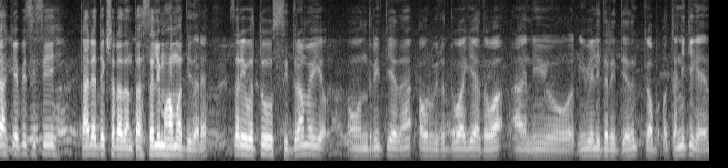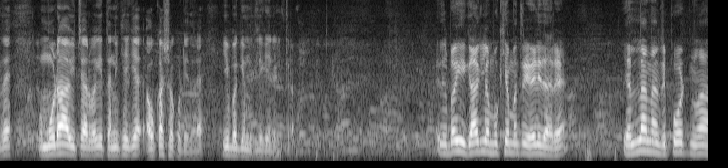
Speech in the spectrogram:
ಈಗ ಕೆ ಪಿ ಸಿ ಸಿ ಕಾರ್ಯಾಧ್ಯಕ್ಷರಾದಂತಹ ಸಲೀಂ ಅಹಮದ್ ಇದ್ದಾರೆ. ಸರ್, ಇವತ್ತು ಸಿದ್ದರಾಮಯ್ಯ ಒಂದು ರೀತಿಯಾದ ಅವ್ರ ವಿರುದ್ಧವಾಗಿ ಅಥವಾ ನೀವು ನೀವು ಹೇಳಿದ ರೀತಿಯಾದ ತನಿಖೆಗೆ ಅಂದರೆ ಮೂಢ ವಿಚಾರವಾಗಿ ತನಿಖೆಗೆ ಅವಕಾಶ ಕೊಟ್ಟಿದ್ದಾರೆ. ಈ ಬಗ್ಗೆ ಮೊದಲಿಗೆ ಏನು ಹೇಳ್ತೀರಾ? ಇದ್ರ ಬಗ್ಗೆ ಈಗಾಗಲೇ ಮುಖ್ಯಮಂತ್ರಿ ಹೇಳಿದ್ದಾರೆ. ಎಲ್ಲ ನಾನು ರಿಪೋರ್ಟ್ನ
